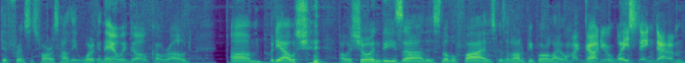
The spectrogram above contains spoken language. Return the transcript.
difference as far as how they work. And there we go, Corrode. Um, but yeah, I was I was showing these uh, this level fives because a lot of people are like, "Oh my God, you're wasting them."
